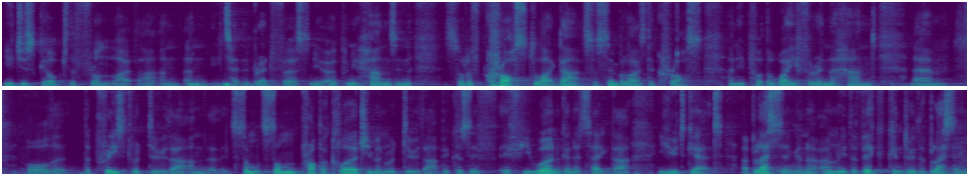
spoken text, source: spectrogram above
you just go up to the front like that and, and you take the bread first and you open your hands in sort of crossed like that to symbolize the cross and you put the wafer in the hand. Um, or the, the priest would do that, and some, some proper clergyman would do that because if, if you weren't going to take that, you'd get a blessing, and only the vicar can do the blessing.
